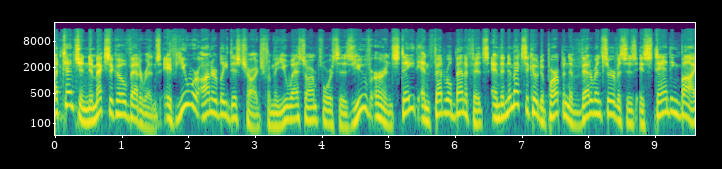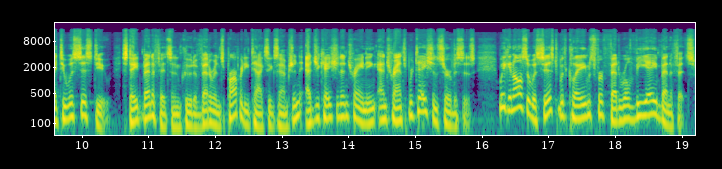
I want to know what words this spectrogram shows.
Attention, New Mexico veterans. If you were honorably discharged from the U.S. Armed Forces, you've earned state and federal benefits, and the New Mexico Department of Veteran Services is standing by to assist you. State benefits include a veteran's property tax exemption, education and training, and transportation services. We can also assist with claims for federal VA benefits.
